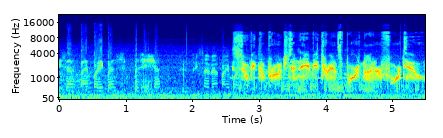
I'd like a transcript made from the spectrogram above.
C75 for request position. Subic approach to Navy Transport 942.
